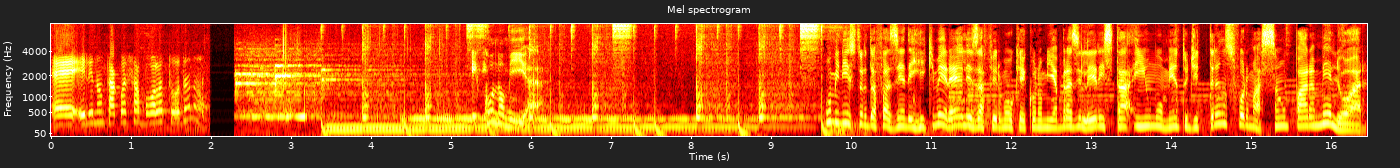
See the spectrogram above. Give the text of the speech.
é, ele não está com essa bola toda, não. Economia. O ministro da Fazenda, Henrique Meirelles, afirmou que a economia brasileira está em um momento de transformação para melhor.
